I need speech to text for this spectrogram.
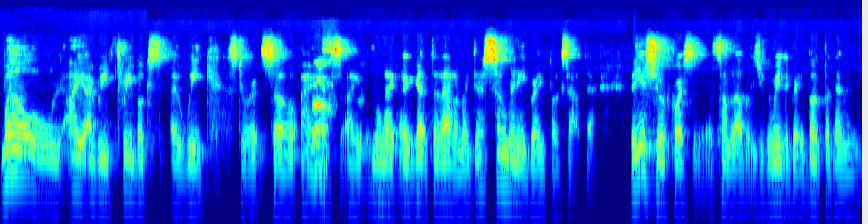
Well, I, I read three books a week, Stuart. So I, I when I, I, get to that, I'm like, there's so many great books out there. The issue, of course, at some level is you can read a great book, but then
